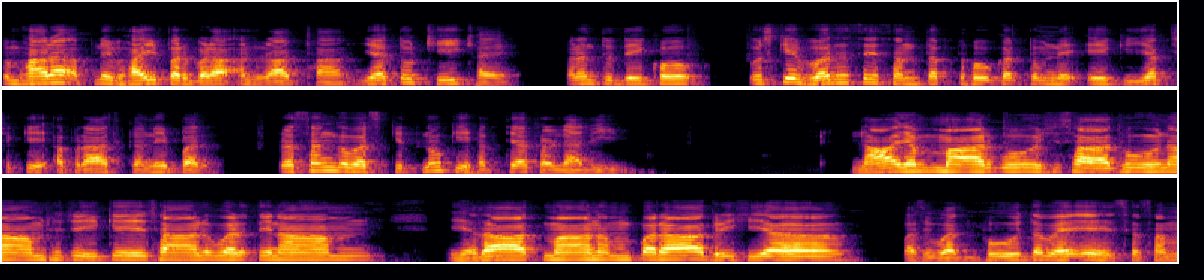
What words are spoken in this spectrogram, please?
तुम्हारा अपने भाई पर बड़ा अनुराग था, यह तो ठीक है, परंतु देखो, उसके वध से संतप्त होकर तुमने एक यक्ष के अपराध करने पर प्रसंगवश कितनों की हत्या कर डाली? नायम मार्गो हि साधूनां ऋषिकेशानुवर्तिनां यदात्मानं परागृह्य पशुवद्भूत वैससम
